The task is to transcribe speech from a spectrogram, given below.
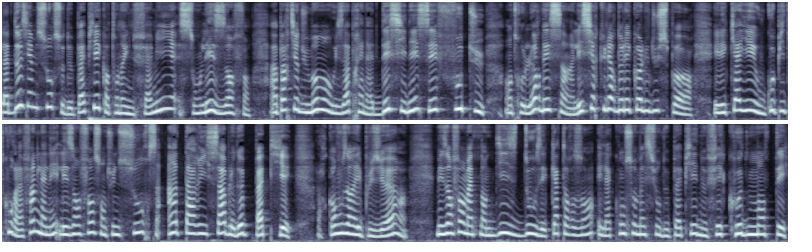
La deuxième source de papier quand on a une famille sont les enfants. À partir du moment où ils apprennent à dessiner, c'est foutu. Entre leurs dessins, les circulaires de l'école ou du sport et les cahiers ou copies de cours à la fin de l'année, les enfants sont une source intarissable de papier. Alors quand vous en avez plusieurs, mes enfants ont maintenant 10, 12 et 14 ans et la consommation de papier ne fait qu'augmenter.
